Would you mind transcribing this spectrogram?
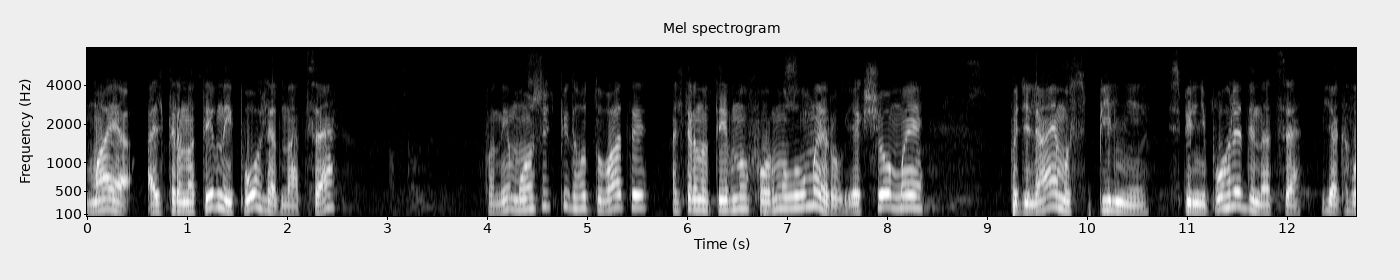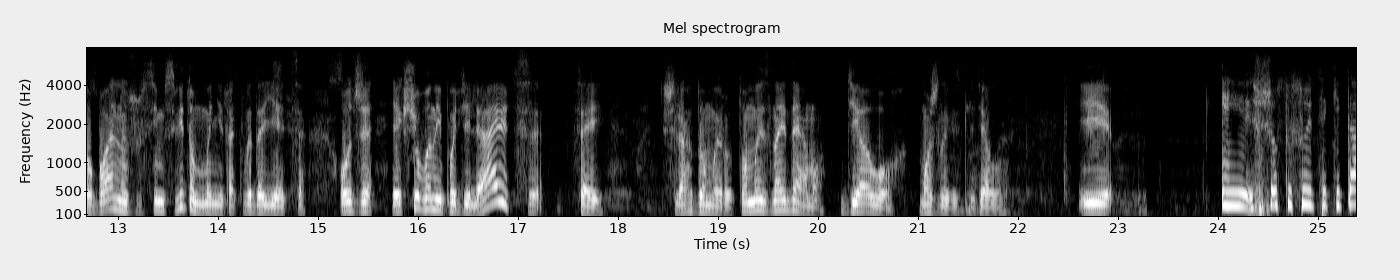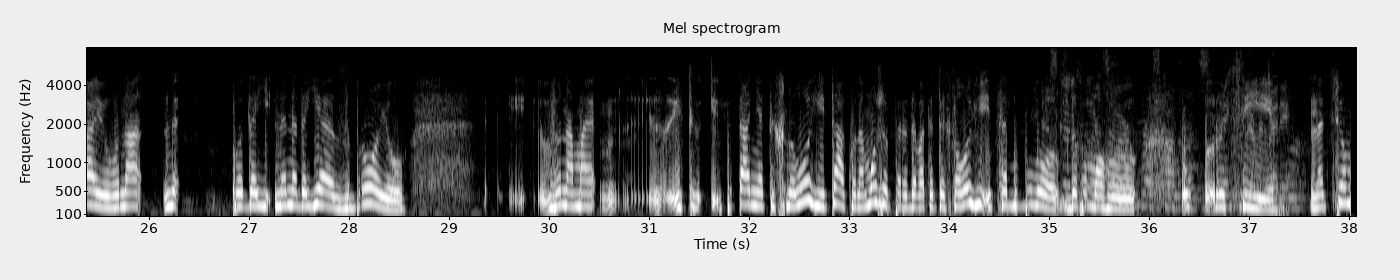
має альтернативний погляд на це, вони можуть підготувати альтернативну формулу миру. Якщо ми поділяємо спільні, спільні погляди на це, як глобально з усім світом, мені так видається. Отже, якщо вони поділяють цей шлях до миру, то ми знайдемо діалог, можливість для діалогу. І І що стосується Китаю, вона не подає, не надає зброю. Вона має м, і, і питання технологій. Так, вона може передавати технології, і це би було допомогою Росії. На цьому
